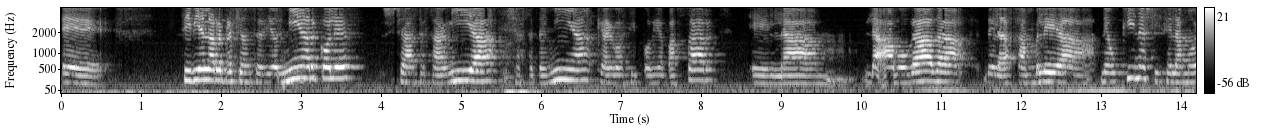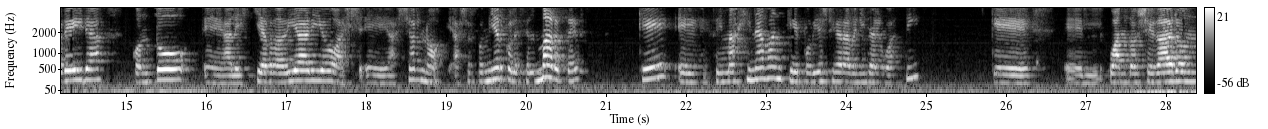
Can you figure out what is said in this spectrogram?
Eh, si bien la represión se dio el miércoles, ya se sabía, ya se temía que algo así podía pasar. Eh, la abogada de la Asamblea Neuquina, Gisela Moreira, contó eh, a la izquierda diario, ayer, eh, ayer no, ayer fue miércoles, el martes, que eh, se imaginaban que podía llegar a venir algo así, que cuando llegaron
